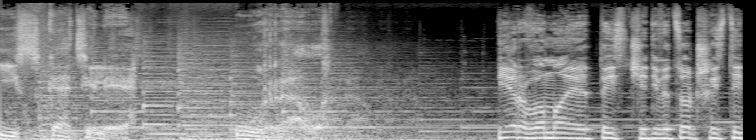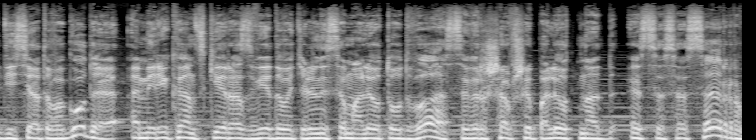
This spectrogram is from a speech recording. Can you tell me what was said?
Искатели. Урал. 1 мая 1960 года американский разведывательный самолет У-2, совершавший полет над СССР,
